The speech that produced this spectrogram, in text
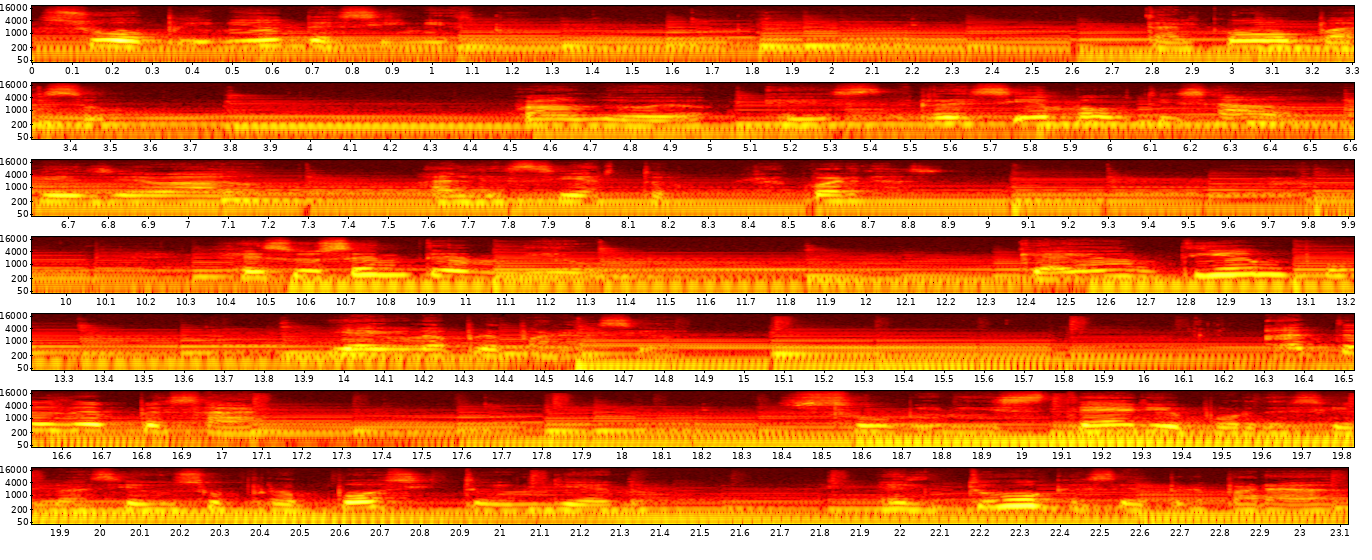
su opinión de sí mismo. Tal como pasó cuando es recién bautizado y es llevado al desierto, ¿recuerdas? Jesús entendió que hay un tiempo y hay una preparación. Antes de empezar su ministerio, por decirlo así, su propósito en lleno, él tuvo que ser preparado.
